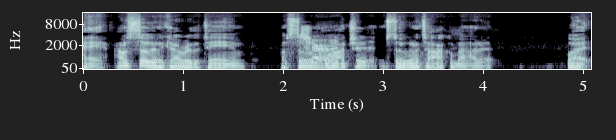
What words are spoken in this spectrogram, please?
hey, I'm still going to cover the team. I'm still going to watch it. I'm still going to talk about it. But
